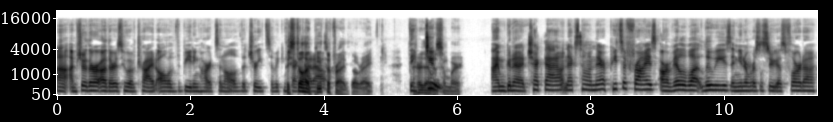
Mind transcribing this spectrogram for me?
uh, I'm sure there are others who have tried all of the beating hearts and all of the treats, so we can They check still that have out. pizza fries though, right? They I heard that do. was somewhere. I'm gonna check that out next time I'm there. Pizza fries are available at Louis and Universal Studios Florida,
